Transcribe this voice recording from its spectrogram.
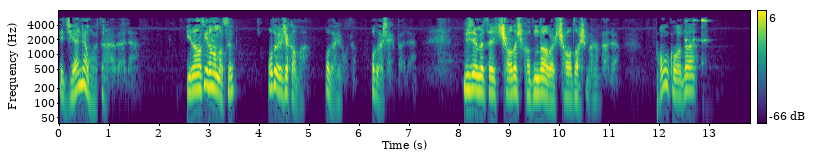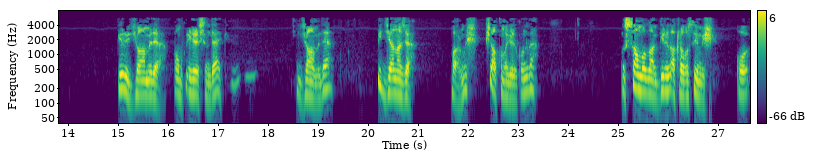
E, cehennem muhtemelen böyle. İnansın inanmasın. O da ölecek ama. O da ölecek. O da ölecek böyle. Nice mesela çağdaş kadınlar var. Çağdaş böyle böyle. Pamukova'da bir camide, Pamuk ilerisinde camide bir cenaze varmış. İşte aklıma geliyor konuda. İstanbul'dan birinin akrabasıymış o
